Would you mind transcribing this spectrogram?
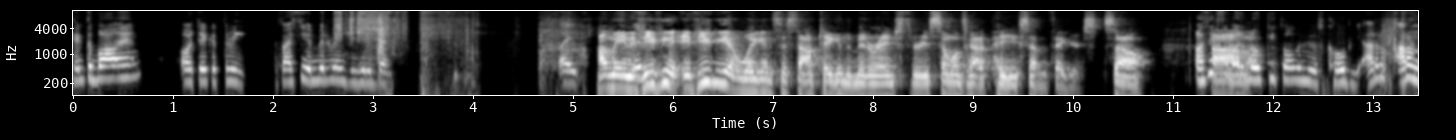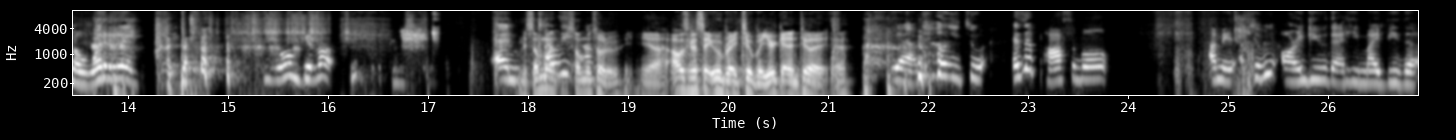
Take the ball in or take a three. If I see a mid range, you get it done. Like I mean, if you can if you can get Wiggins to stop taking the mid range threes, someone's got to pay you seven figures. So I think somebody Um, low key told him he was Kobe. I don't I don't know what it is. he won't give up. And Someone, Kelly, someone um, told. Yeah, I was gonna say Oubre too, but you're getting to it. Yeah. yeah, Kelly too. Is it possible? I mean, can we argue that he might be the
